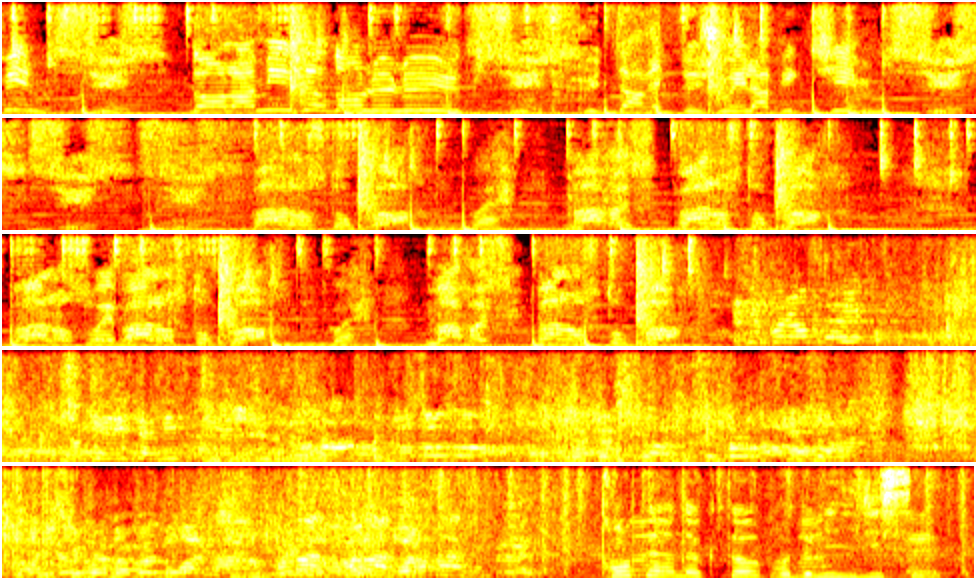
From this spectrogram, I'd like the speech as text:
film. Sus. Dans la misère, dans le luxe. Sus. Puis t'arrêtes de jouer la victime. Sus Sus Sus. Balance ton porc Ouais. Mareuse Balance ton porc Balance ouais balance ton porc Ouais. Mareuse Balance ton porc Monsieur Polanski. Dans quel état d'esprit tu Non non non Pas comme ça Monsieur Polanski Monsieur même à votre droite s'il vous plaît 31 octobre 2017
